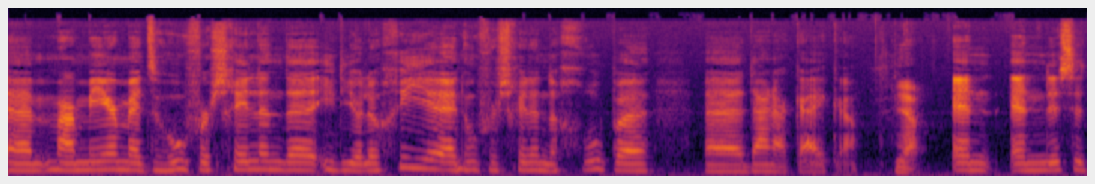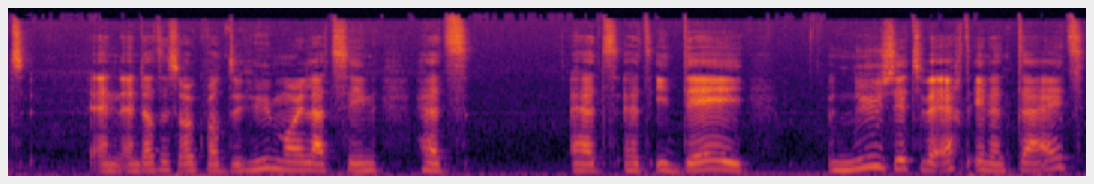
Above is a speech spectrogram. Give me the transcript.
ehm, maar meer met hoe verschillende ideologieën en hoe verschillende groepen eh, daarnaar kijken. Ja. En, en dus het, en, en dat is ook wat de HU mooi laat zien, het, het, het idee, nu zitten we echt in een tijd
